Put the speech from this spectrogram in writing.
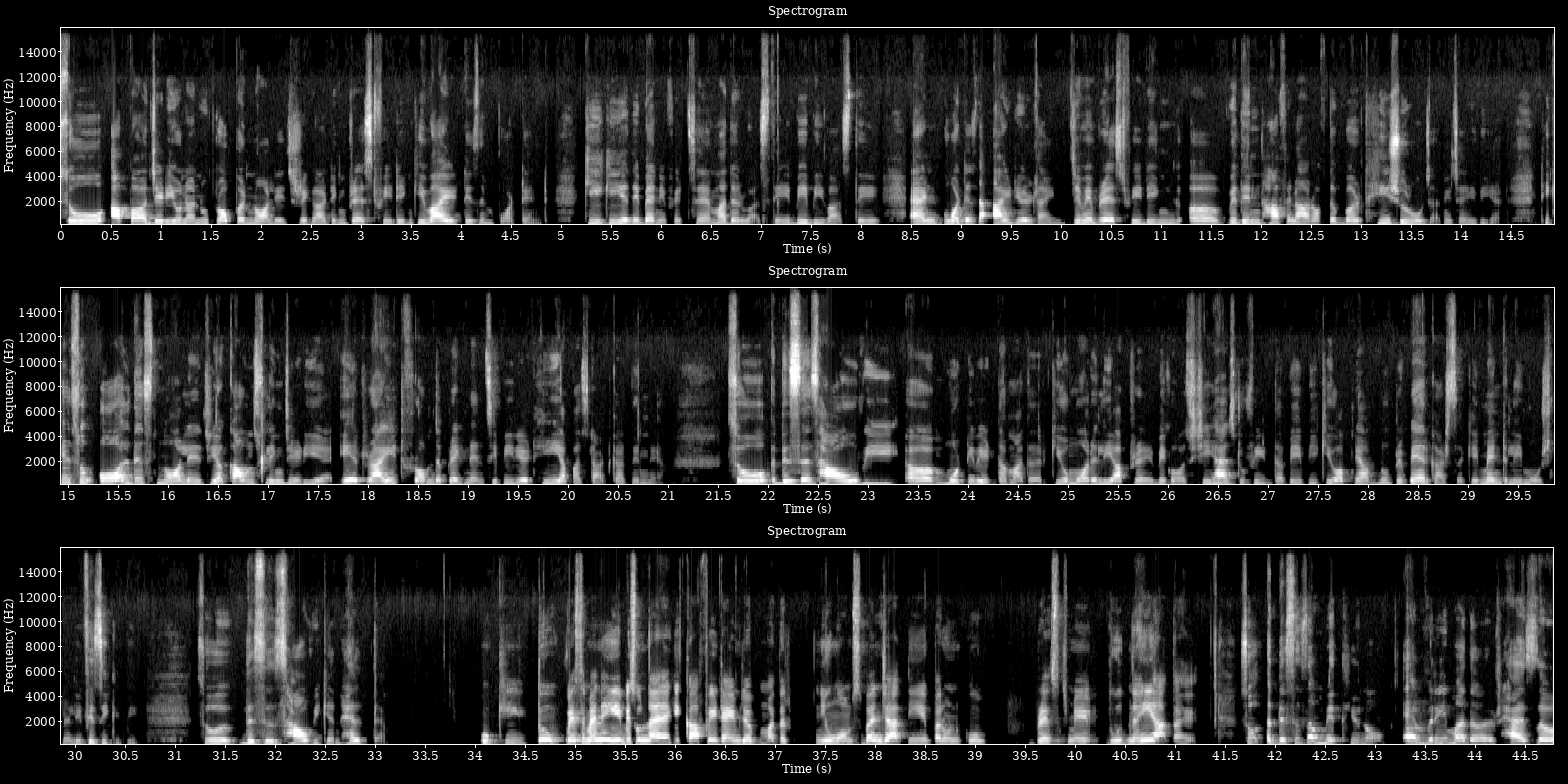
ਸੋ ਆਪਾਂ ਜਿਹੜੀ ਉਹਨਾਂ ਨੂੰ proper knowledge regarding breast feeding ਕਿ ਵਾਈ ਇਟ ਇਜ਼ ਇੰਪੋਰਟੈਂਟ ਕੀ ਕੀ ਇਹਦੇ ਬੈਨੀਫਿਟਸ ਹੈ ਮਦਰ ਵਾਸਤੇ ਬੇਬੀ ਵਾਸਤੇ and what is the ideal time ਜਿਵੇਂ breast feeding within half an hour of the birth ਹੀ ਸ਼ੁਰੂ ਹੋ ਜਾਣੀ ਚਾਹੀਦੀ ਹੈ। ਠੀਕ ਹੈ ਸੋ ਆਲ ਦਿਸ ਨੌਲੇਜ ਜਾਂ ਕਾਉਂਸਲਿੰਗ ਜਿਹੜੀ ਹੈ, ਇਹ right from the pregnancy period ਹੀ ਆਪਾਂ ਸਟਾਰਟ ਕਰ ਦਿੰਦੇ ਹਾਂ। So this is how we uh, motivate the mother कि वो morally up रहे because she has to feed the baby कि वो अपने आप ਨੂੰ prepare कर सके mentally emotionally physically so this is how we can help them okay तो वैसे मैंने ये भी सुना है कि काफ़ी टाइम जब मदर न्यू मॉम्स बन जाती हैं पर उनको ब्रेस्ट में दूध नहीं आता है so uh, this is a myth you know every mother has a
